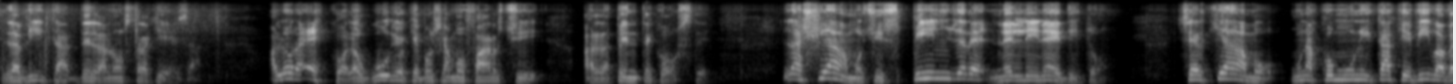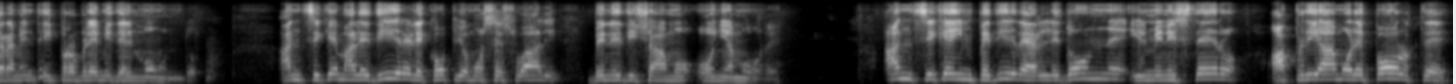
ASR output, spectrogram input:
la vita della nostra Chiesa. Allora ecco l'augurio che possiamo farci alla Pentecoste. Lasciamoci spingere nell'inedito, cerchiamo una comunità che viva veramente i problemi del mondo. Anziché maledire le coppie omosessuali, benediciamo ogni amore. Anziché impedire alle donne il ministero, apriamo le porte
